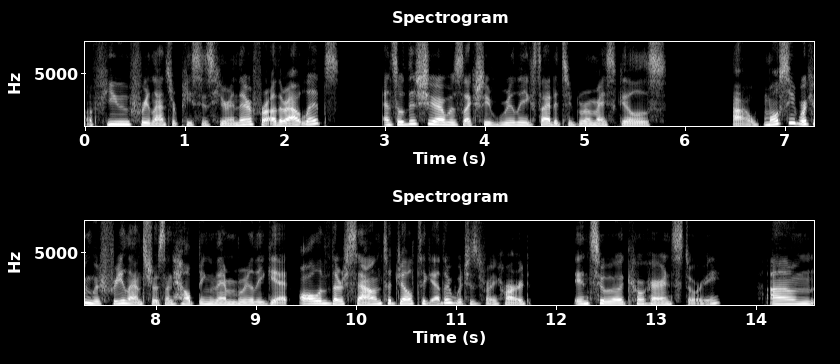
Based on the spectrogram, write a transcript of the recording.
a few freelancer pieces here and there for other outlets. And so this year, I was actually really excited to grow my skills, uh, mostly working with freelancers and helping them really get all of their sound to gel together, which is very hard, into a coherent story. Um,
